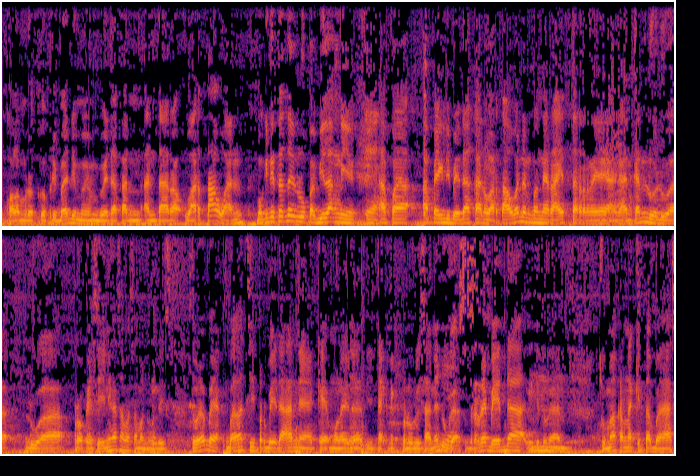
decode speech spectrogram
Kalau menurut gue pribadi membedakan antara wartawan. Mungkin kita tadi lupa bilang nih Iya. apa apa yang dibedakan wartawan dan content writer ya kan. Kan dua-dua dua profesi ini kan sama-sama nulis. Sebenarnya banyak banget sih perbedaannya. Kayak mulai dari teknik penulisannya juga sebenarnya beda gitu kan. Cuma karena kita bahas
